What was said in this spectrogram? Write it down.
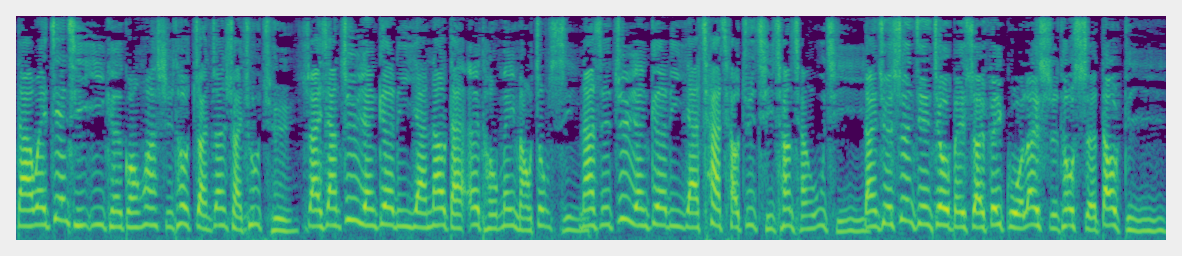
大卫捡起一颗光滑石头，转转甩出去，甩向巨人格利亚脑袋、额头、眉毛中心。那时巨人格利亚恰巧举起长枪武器，但却瞬间就被甩飞过来石头射到底。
